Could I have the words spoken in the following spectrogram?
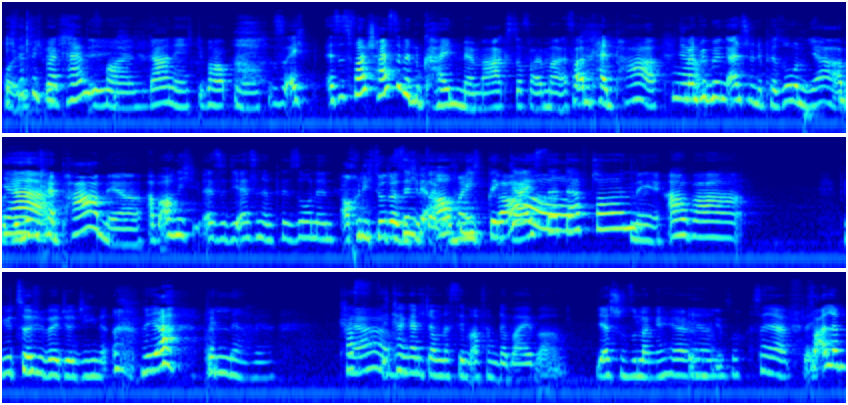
freuen. Ich würde mich bei keinem freuen. Gar nicht. Überhaupt nicht. Es ist echt. Es ist voll scheiße, wenn du keinen mehr magst auf einmal. Vor allem kein Paar. Ich Ja. meine, wir mögen einzelne Personen, ja, aber wir Ja. mögen kein Paar mehr. Aber auch nicht, also die einzelnen Personen Auch nicht so, dass sind ich jetzt wir sage, auch oh mein nicht Gott. begeistert davon. Nee. Aber wie zum Beispiel bei Georgina. Ja. Krass, Ja. ich kann gar nicht glauben, dass sie am Anfang dabei war. Ja, ist schon so lange her Ja. irgendwie so. War ja. Vor allem,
